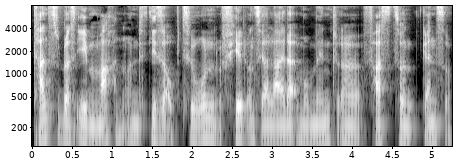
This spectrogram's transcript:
kannst du das eben machen. Und diese Option fehlt uns ja leider im Moment äh, fast zur Gänze.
